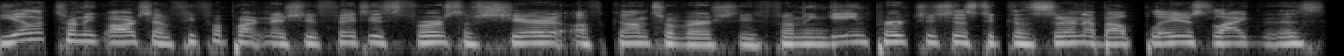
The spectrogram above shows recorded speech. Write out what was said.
The Electronic Arts and FIFA partnership faces first a share of controversy, from in-game purchases to concern about players' likeness.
